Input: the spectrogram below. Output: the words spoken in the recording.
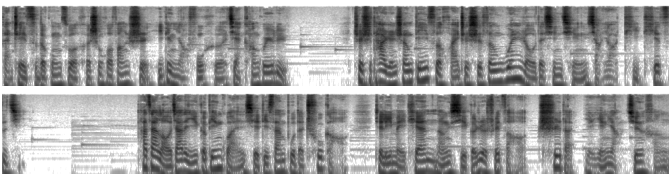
但这次的工作和生活方式一定要符合健康规律。这是他人生第一次怀着十分温柔的心情，想要体贴自己。他在老家的一个宾馆写第三部的初稿，这里每天能洗个热水澡，吃的也营养均衡。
